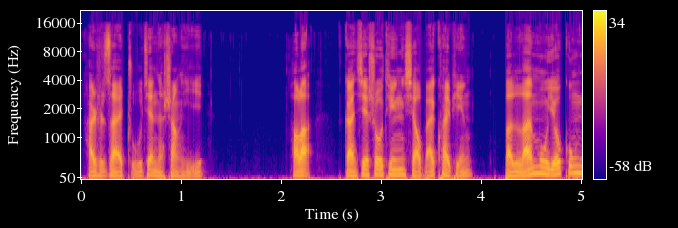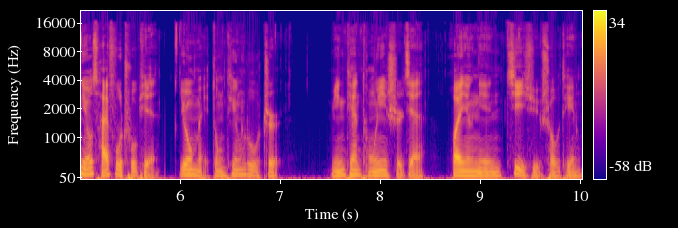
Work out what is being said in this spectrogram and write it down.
还是在逐渐的上移。好了。感谢收听小白快评，本栏目由公牛财富出品，优美动听录制。明天同一时间，欢迎您继续收听。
